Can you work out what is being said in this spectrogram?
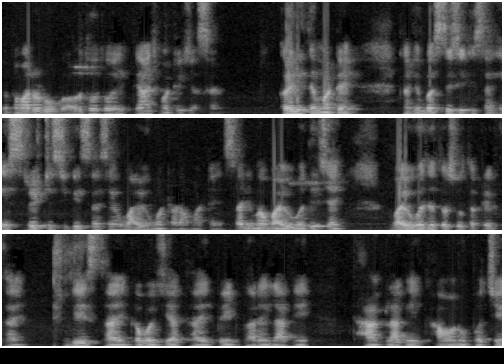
તો તમારો રોગ અડધો તો એ ત્યાં જ મટી જશે. કઈ રીતે મટે? કારણ કે બસ્તી ચિકિત્સા એ શ્રેષ્ઠ ચિકિત્સા છે વાયુ મટાડવા માટે. શરીરમાં વાયુ વધી જાય. વાયુ વધે તો શું તકલીફ થાય? ગેસ થાય, કબજિયાત થાય, પેટ ભારે લાગે, થાક લાગે, ખાવાનું પચે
